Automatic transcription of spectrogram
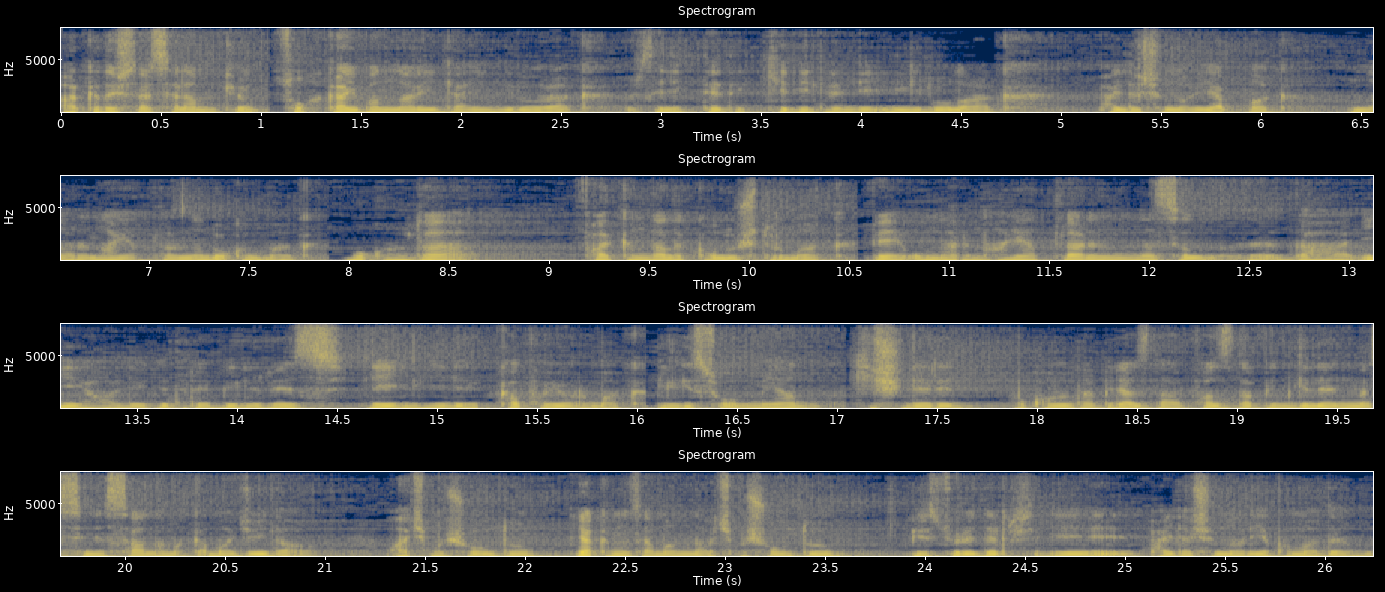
Arkadaşlar selamünaleyküm. Sokak hayvanlarıyla ilgili olarak, özellikle de kedilerle ilgili olarak paylaşımlar yapmak, onların hayatlarına dokunmak, bu konuda farkındalık oluşturmak ve onların hayatlarını nasıl e, daha iyi hale getirebiliriz ile ilgili kafa yormak, bilgisi olmayan kişilerin bu konuda biraz daha fazla bilgilenmesini sağlamak amacıyla açmış olduğum, yakın zamanda açmış olduğum bir süredir e, paylaşımlar yapamadığım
